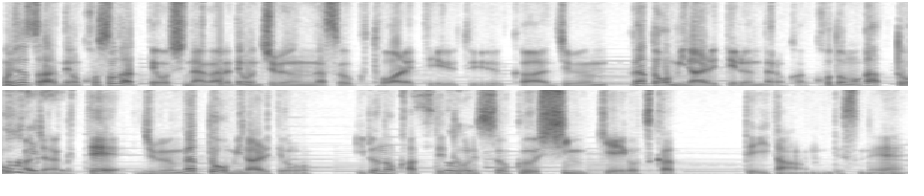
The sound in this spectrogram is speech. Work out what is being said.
もう一つはでも子育てをしながらでも自分がすごく問われているというか自分がどう見られているんだろうか子供がどうかじゃなくて自分がどう見られているのかっていうところにすごく神経を使っていたんですね。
